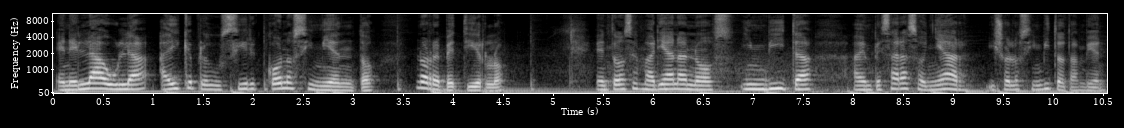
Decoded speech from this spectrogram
En el aula hay que producir conocimiento, no repetirlo. Entonces Mariana nos invita a empezar a soñar, y yo los invito también.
